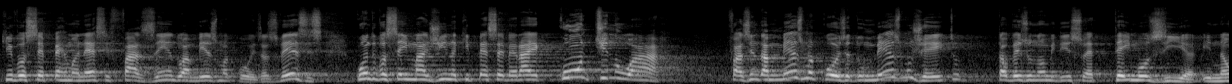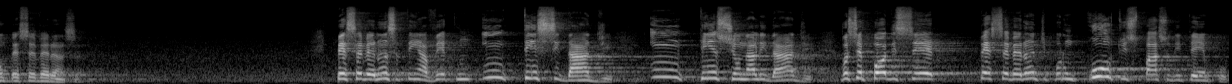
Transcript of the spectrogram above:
que você permanece fazendo a mesma coisa. Às vezes, quando você imagina que perseverar é continuar fazendo a mesma coisa do mesmo jeito, talvez o nome disso é teimosia e não perseverança. Perseverança tem a ver com intensidade, intencionalidade. Você pode ser perseverante por um curto espaço de tempo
